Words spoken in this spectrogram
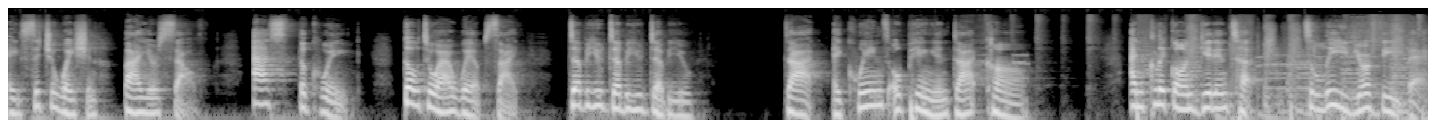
a situation by yourself. Ask the queen. Go to our website, www.aqueensopinion.com and click on Get in Touch to leave your feedback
